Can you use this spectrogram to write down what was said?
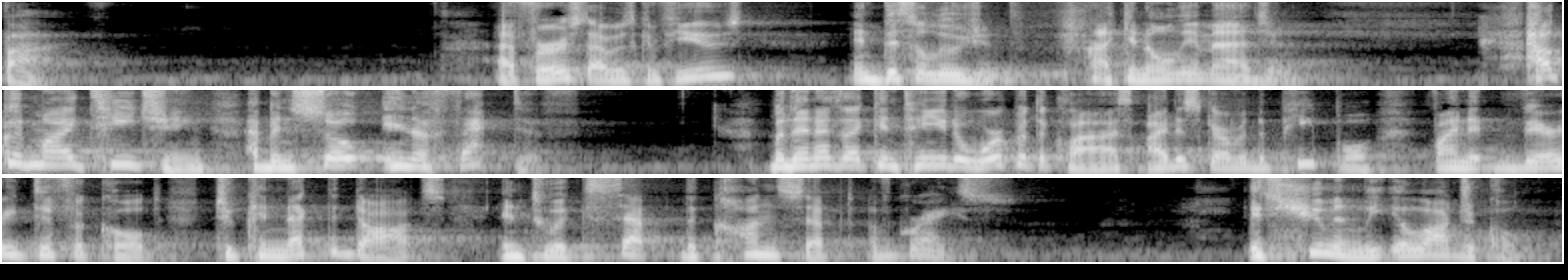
Five. At first, I was confused and disillusioned. I can only imagine. How could my teaching have been so ineffective? But then as I continue to work with the class, I discovered the people find it very difficult to connect the dots and to accept the concept of grace. It's humanly illogical,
